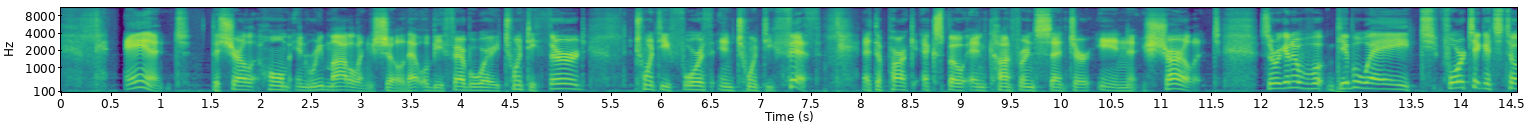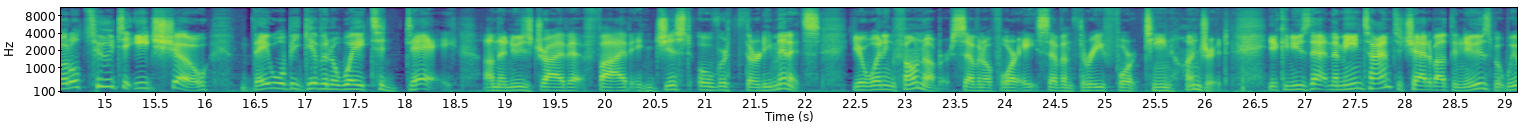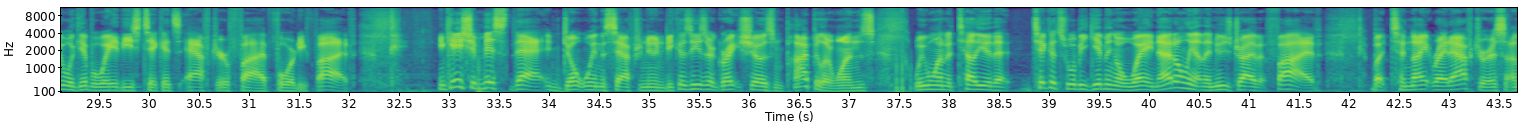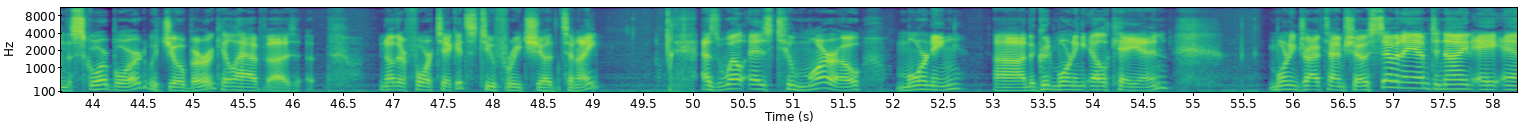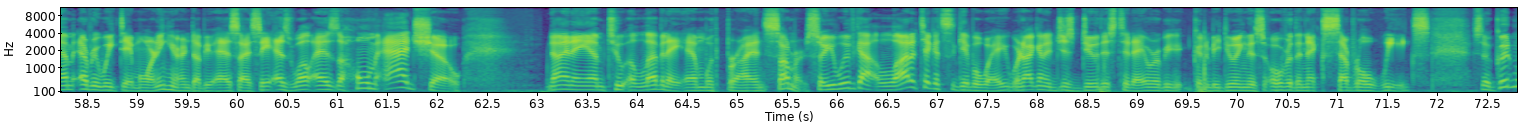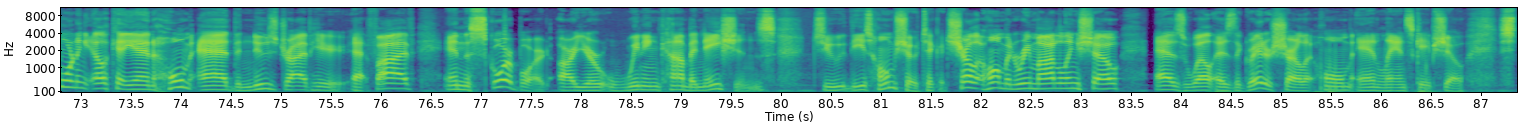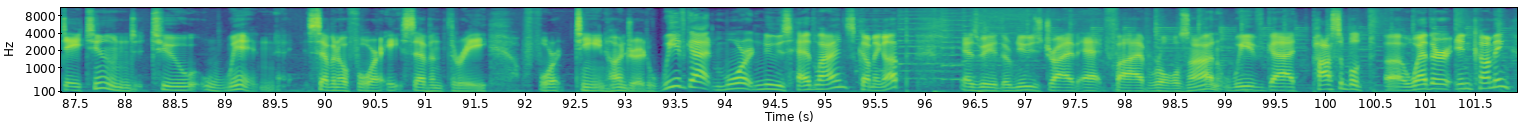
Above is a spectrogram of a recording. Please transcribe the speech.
and the Charlotte Home and Remodeling Show. That will be February 23rd 24th, and 25th at the Park Expo and Conference Center in Charlotte. So we're going to give away t- four tickets total, two to each show. They will be given away today on the News Drive at 5 in just over 30 minutes. Your winning phone number, 704 873 1400. You can use that in the meantime to chat about the news, but we will give away these tickets after 545. In case you missed that and don't win this afternoon, because these are great shows and popular ones, we want to tell you that tickets will be giving away not only on the news drive at 5, but tonight right after us on the scoreboard with Joe Berg. He'll have uh, another four tickets, two for each show tonight, as well as tomorrow morning, uh, the Good Morning LKN morning drive time show, 7 a.m. to 9 a.m. every weekday morning here on WSIC, as well as the home ad show 9 a.m. to 11 a.m. with Brian Summers. So we've got a lot of tickets to give away. We're not going to just do this today. We're going to be doing this over the next several weeks. So Good Morning LKN, Home Ad, the News Drive here at 5, and the Scoreboard are your winning combinations to these home show tickets. Charlotte Home and Remodeling Show as well as the Greater Charlotte Home and Landscape Show. Stay tuned to win 704 873 1400. We've got more news headlines coming up as we the news drive at 5 rolls on. We've got possible uh, weather incoming.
